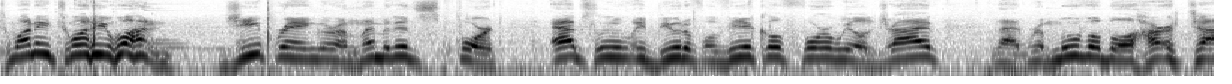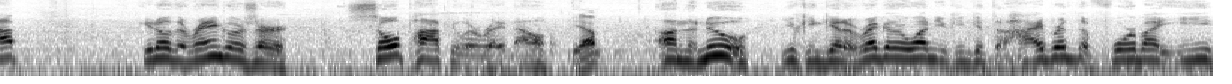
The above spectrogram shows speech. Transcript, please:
2021 Jeep Wrangler Unlimited Sport. Absolutely beautiful vehicle, four wheel drive, that removable hardtop. You know, the Wranglers are so popular right now. Yep. On the new, you can get a regular one, you can get the hybrid, the 4xE.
